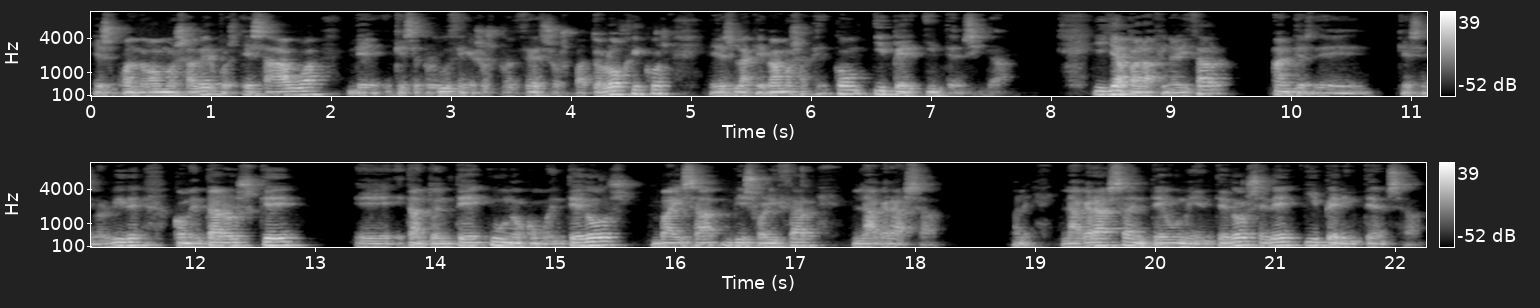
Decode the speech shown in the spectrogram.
Es cuando vamos a ver, pues esa agua de, que se produce en esos procesos patológicos es la que vamos a ver con hiperintensidad. Y ya para finalizar, antes de que se me olvide, comentaros que eh, tanto en T1 como en T2 vais a visualizar la grasa. La grasa en T1 y en T2 se ve hiperintensa.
